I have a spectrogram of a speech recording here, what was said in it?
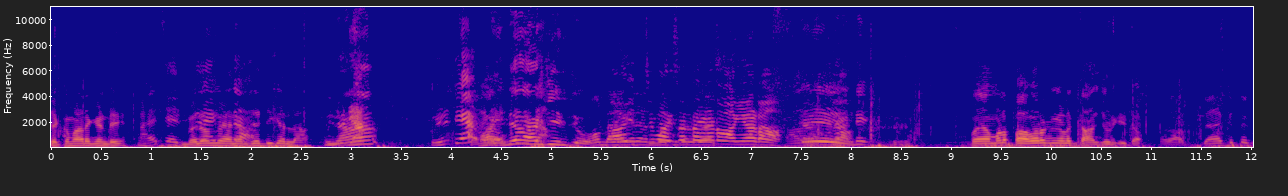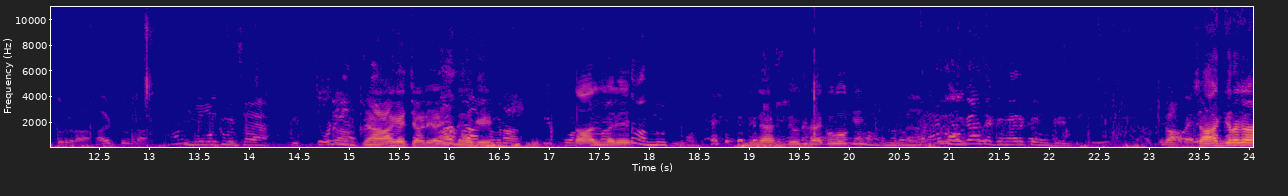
ചെക്കന്മാരൊക്കെ ഉണ്ട് ഇവലൊന്നും എനർജറ്റിക് അല്ല അപ്പൊ നമ്മളെ പവർ നിങ്ങളെ കാണിച്ചു കൊടുക്കിട്ടാ. ആകെ ചളിയായി. ഇത് നോക്കി. കാൽമൽ പിന്നെ ഇത് നോക്കി ബാക്ക് നോക്കി. ഷാക്കിറൊക്കെ.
